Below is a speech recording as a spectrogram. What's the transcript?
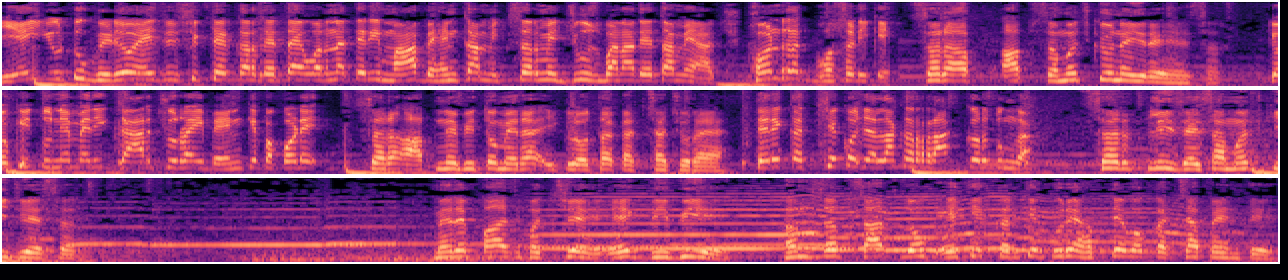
ये यूट्यूब वीडियो एज रिस्ट्रिक्टेड कर देता है वरना तेरी माँ बहन का मिक्सर में जूस बना देता मैं आज। फ़ोन रख भोसड़ी के। सर आप आप समझ क्यों नहीं रहे हैं सर? क्योंकि तूने मेरी कार चुराई बहन के पकोड़े। सर आपने भी तो मेरा इकलौता कच्चा चुराया। तेरे कच्चे को जलाकर राख कर दूँगा। सर प्लीज़ ऐसा मत कीजिए सर। मेरे पाँच बच्चे हैं, एक बीबी है। हम सब सात लोग एक एक करके पूरे हफ़्ते वो कच्चा पहनते।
